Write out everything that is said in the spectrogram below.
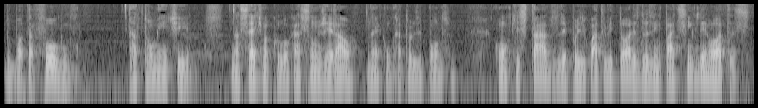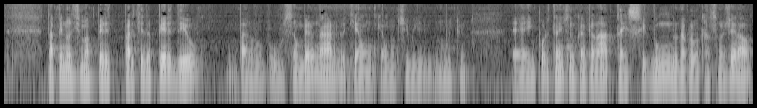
do Botafogo, atualmente na sétima colocação geral, né, com 14 pontos conquistados, depois de quatro vitórias, dois empates e cinco derrotas. Na penúltima partida perdeu para o São Bernardo, que é um, que é um time muito é, importante no campeonato, está em segundo na colocação geral.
